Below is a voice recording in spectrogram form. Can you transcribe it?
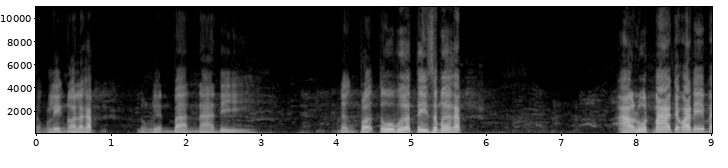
ต้องเล็งน้อยแล้วครับ โรงเรียนบ้านนาดีหนึ่งประตูเพื่อตีเสมอครับ อ้าวหลุดมาจังหวะนี้แหม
